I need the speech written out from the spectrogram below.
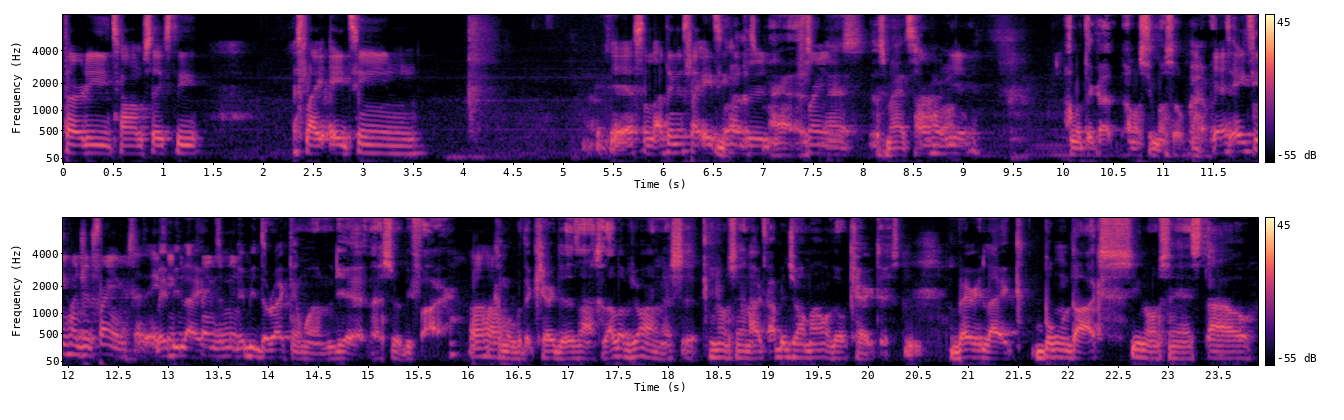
30 times 60. That's like 18. Yeah, so I think it's like Bro, that's 1800 mad. That's mad. That's mad time. Uh, yeah. I don't think I. I don't see myself having. yeah, it's 1800 frames. That's 1800 Maybe like frames a minute. maybe directing one. Yeah, that should be fire. Uh-huh. Come up with the character design because I love drawing that shit. You know what I'm saying? Like I've been drawing my own little characters, very like boondocks. You know what I'm saying? Style,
